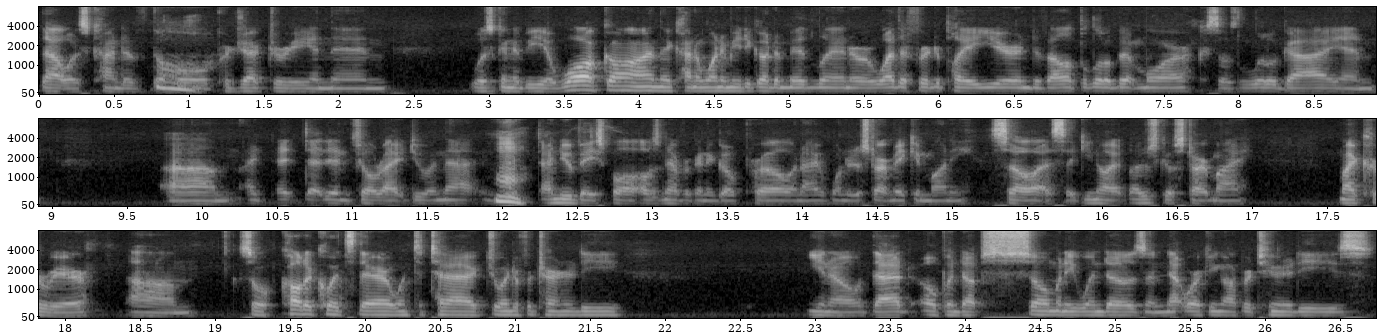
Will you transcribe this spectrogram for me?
That was kind of the Hmm. whole trajectory, and then was going to be a walk on. They kind of wanted me to go to Midland or Weatherford to play a year and develop a little bit more because I was a little guy and um, I, I, I didn't feel right doing that. Hmm. I knew baseball. I was never going to go pro, and I wanted to start making money. So I was like, you know what? I'll just go start my my career. Um, so called it quits there. Went to tech, joined a fraternity. You know that opened up so many windows and networking opportunities.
